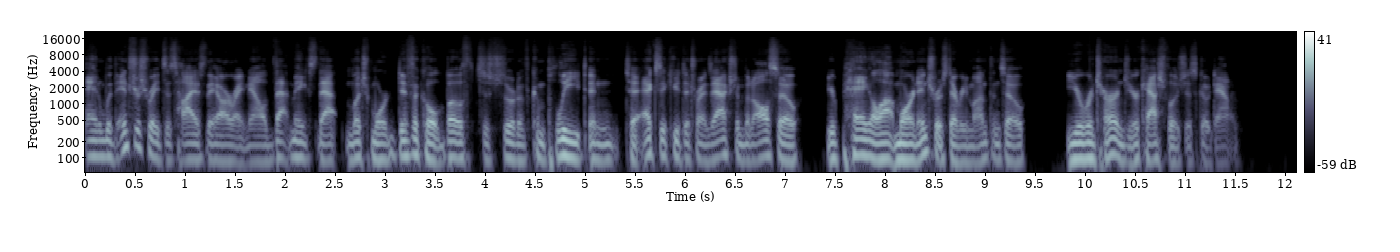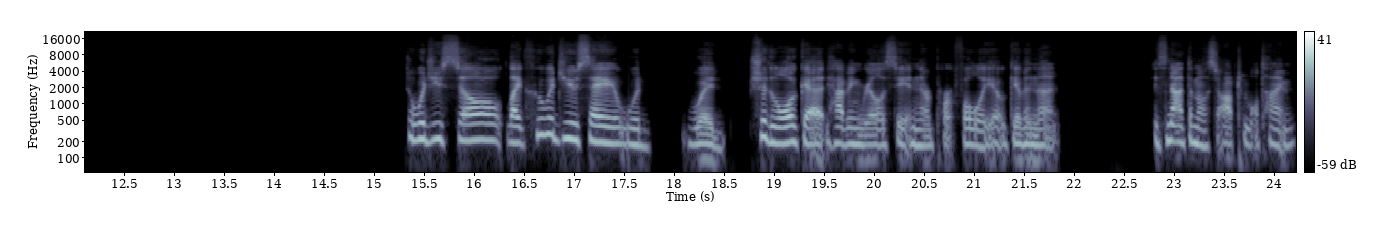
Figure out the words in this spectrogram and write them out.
And with interest rates as high as they are right now, that makes that much more difficult, both to sort of complete and to execute the transaction, but also you're paying a lot more in interest every month. And so your returns, your cash flows just go down. So would you still like who would you say would would should look at having real estate in their portfolio given that it's not the most optimal time?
